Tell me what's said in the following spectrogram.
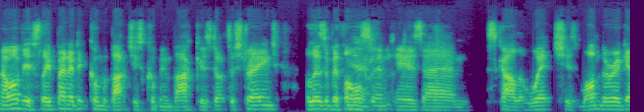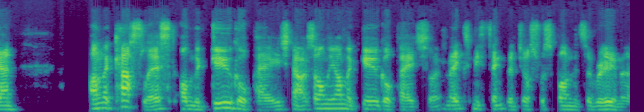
Now, obviously, Benedict Cumberbatch is coming back as Doctor Strange. Elizabeth Yeah. Olsen is um, Scarlet Witch, is Wanda again. On the cast list, on the Google page, now it's only on the Google page, so it makes me think they're just responding to rumour.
